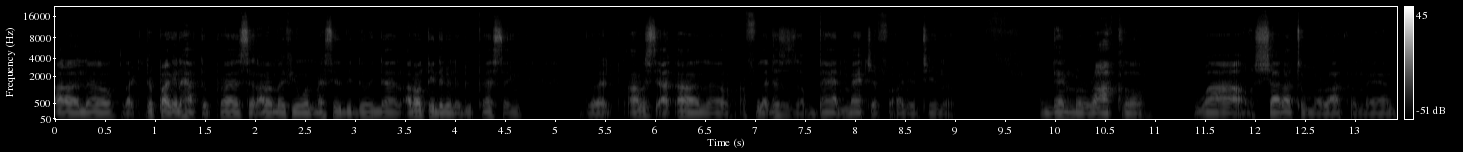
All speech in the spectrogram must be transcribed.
I don't know, like they're probably gonna have to press, and I don't know if you want Messi to be doing that. I don't think they're gonna be pressing, but honestly, I, I don't know. I feel like this is a bad matchup for Argentina, and then Morocco. Wow, shout out to Morocco, man.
